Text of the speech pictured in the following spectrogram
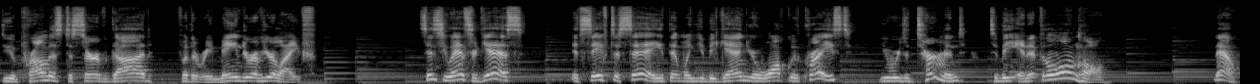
Do you promise to serve God for the remainder of your life? Since you answered yes, it's safe to say that when you began your walk with Christ, you were determined to be in it for the long haul. Now,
